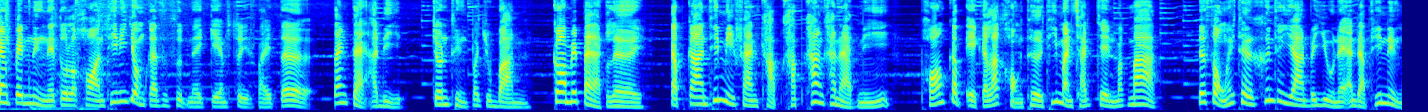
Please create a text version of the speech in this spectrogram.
ยังเป็นหนึ่งในตัวละครที่นิยมกันสุดๆในเกม Street Fighter ตั้งแต่อดีตจนถึงปัจจุบันก็ไม่แปลกเลย กับการที่มีแฟนคลับคับข้างขนาดนี้ พร้อมกับเอกลักษณ์ของเธอที่มันชัดเจนมากๆ จะส่งให้เธอขึ้นทะยานไปอยู่ในอันดับที่หนึ่ง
